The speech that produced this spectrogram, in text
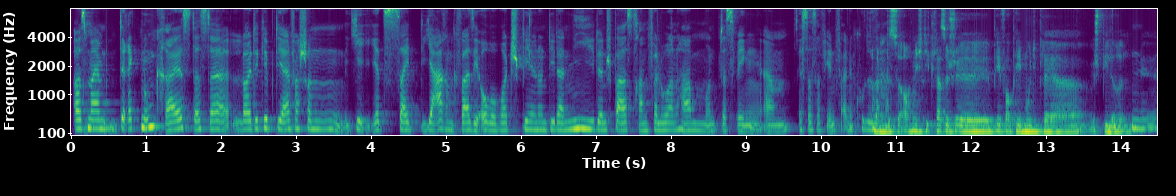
aus meinem direkten Umkreis, dass da Leute gibt, die einfach schon je, jetzt seit Jahren quasi Overwatch spielen und die da nie den Spaß dran verloren haben. Und deswegen ähm, ist das auf jeden Fall eine coole Sache. Aber bist du auch nicht die klassische PvP-Multiplayer-Spielerin? Nö.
